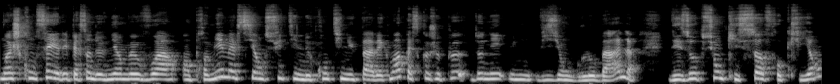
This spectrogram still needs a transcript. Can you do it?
moi, je conseille à des personnes de venir me voir en premier, même si ensuite ils ne continuent pas avec moi, parce que je peux donner une vision globale des options qui s'offrent aux clients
